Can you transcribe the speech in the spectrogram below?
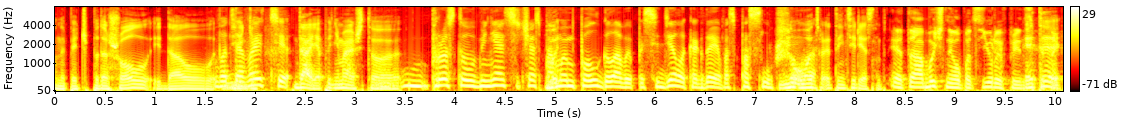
Он опять же подошел и дал Вот деньги. давайте... Да, я понимаю, что... Просто у меня сейчас, по-моему, пол головы посидела, когда я вас послушала. Ну вот, это интересно. Это обычный опыт с Юрой, в принципе.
